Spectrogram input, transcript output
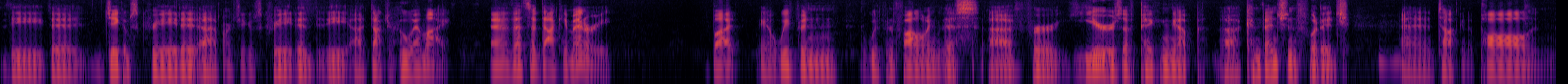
the the Jacobs created uh, Mark Jacobs created the uh, Doctor Who Am I? Uh, that's a documentary, but you know we've been we've been following this uh, for years of picking up uh, convention footage and talking to Paul and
